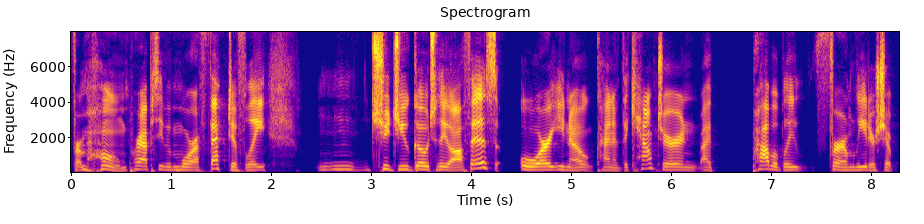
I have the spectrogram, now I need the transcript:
from home, perhaps even more effectively, should you go to the office or, you know, kind of the counter? And I probably firm leadership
